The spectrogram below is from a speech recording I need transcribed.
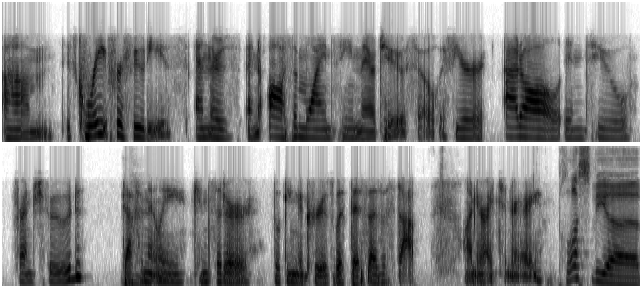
Um, it's great for foodies, and there's an awesome wine scene there too. So if you're at all into French food, definitely consider booking a cruise with this as a stop on your itinerary. Plus, the uh,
